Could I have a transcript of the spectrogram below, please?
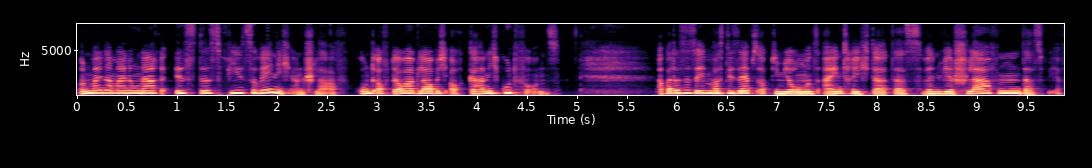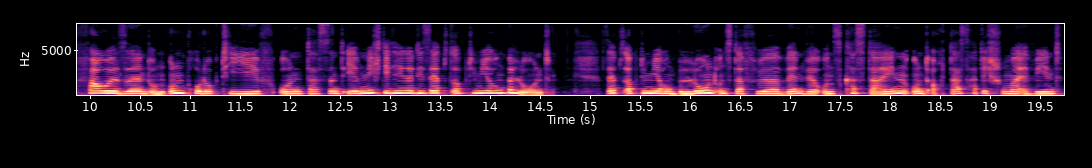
Und meiner Meinung nach ist es viel zu wenig an Schlaf und auf Dauer, glaube ich, auch gar nicht gut für uns. Aber das ist eben, was die Selbstoptimierung uns eintrichtert, dass wenn wir schlafen, dass wir faul sind und unproduktiv und das sind eben nicht die Dinge, die Selbstoptimierung belohnt. Selbstoptimierung belohnt uns dafür, wenn wir uns kasteien und auch das hatte ich schon mal erwähnt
